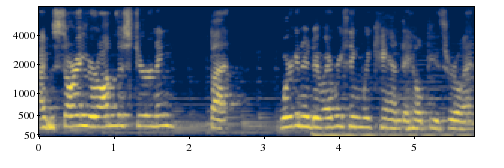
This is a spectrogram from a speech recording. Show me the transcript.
I'm sorry you're on this journey, but we're going to do everything we can to help you through it.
